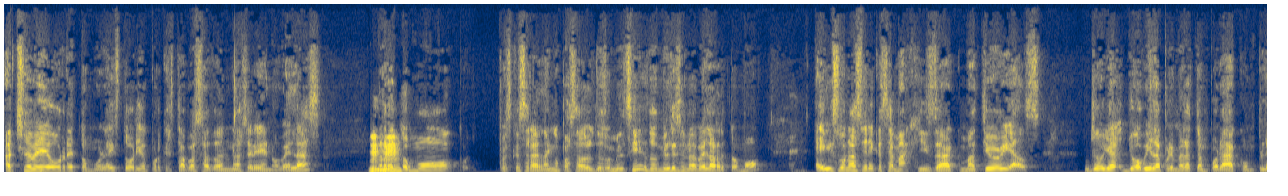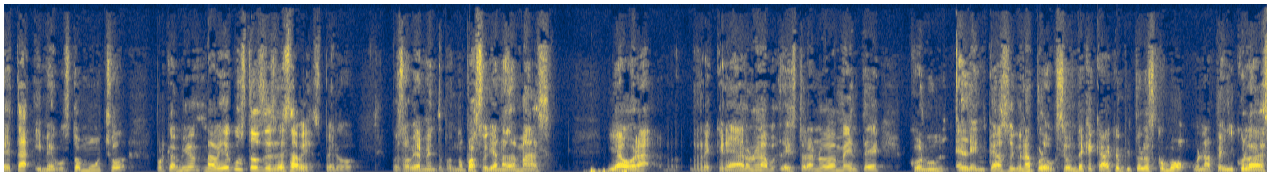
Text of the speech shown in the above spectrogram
HBO retomó la historia porque está basada en una serie de novelas retomó, pues, ¿qué será? El año pasado, el 2000, sí, el 2019 la retomó e hizo una serie que se llama His Dark Materials. Yo ya, yo vi la primera temporada completa y me gustó mucho, porque a mí me había gustado desde esa vez, pero pues obviamente pues no pasó ya nada más. Y ahora recrearon la, historia nuevamente con un elencazo y una producción de que cada capítulo es como una película,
